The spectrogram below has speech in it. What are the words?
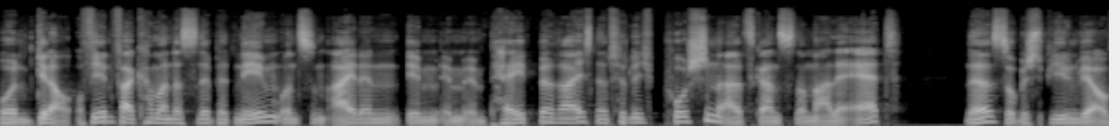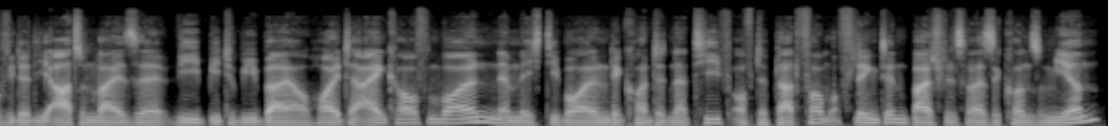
Und genau, auf jeden Fall kann man das Snippet nehmen und zum einen im, im, im Paid-Bereich natürlich pushen als ganz normale Ad. Ne? So bespielen wir auch wieder die Art und Weise, wie B2B-Buyer heute einkaufen wollen, nämlich die wollen den Content nativ auf der Plattform, auf LinkedIn beispielsweise konsumieren.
